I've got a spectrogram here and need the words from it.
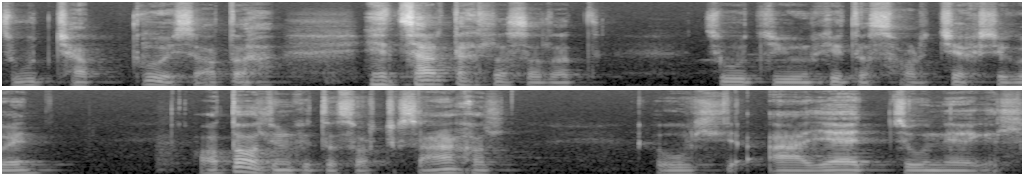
зүүд чаддгүй байсан. Одоо энэ цаар тахлаас болоод зүүд ерөнхийдөө сурж явах шиг байна. Одоо бол ерөнхийдөө сурч гисэн анх бол өвл а яаж зүүнэ гэл.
